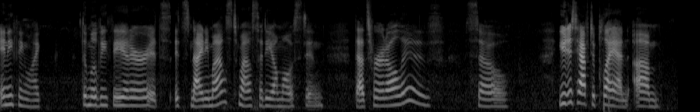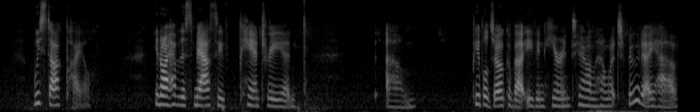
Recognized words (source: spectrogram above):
anything like the movie theater. It's it's 90 miles to Mile City almost and that's where it all is. So you just have to plan. Um, we stockpile. You know I have this massive pantry and people joke about even here in town how much food I have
